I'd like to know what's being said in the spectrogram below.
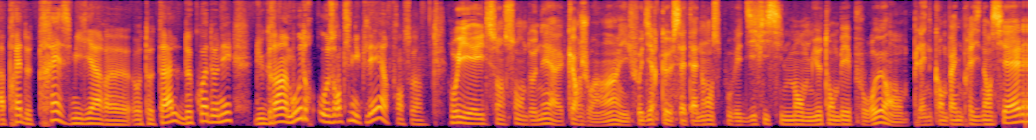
à près de 13 milliards euh, au total. De quoi donner du grain à moudre aux antinucléaires, François? Oui, et ils s'en sont donnés à cœur joint. Hein. Il faut dire que cette annonce pouvait difficilement mieux tomber pour eux en pleine campagne présidentielle.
